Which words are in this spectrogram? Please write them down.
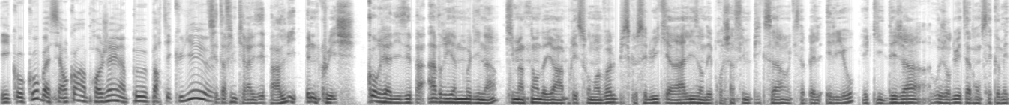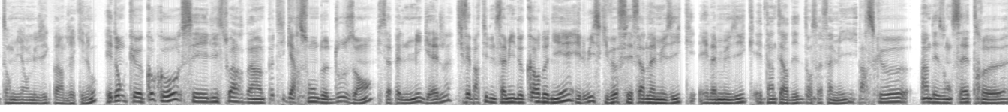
Et Coco, bah, c'est encore un projet un peu particulier. C'est un film qui est réalisé par Lee Unkrich, co-réalisé par Adrian Molina, qui maintenant d'ailleurs a pris son envol puisque c'est lui qui réalise un des prochains films Pixar qui s'appelle Helio et qui déjà aujourd'hui est annoncé comme étant mis en musique par Giacchino. Et donc euh, Coco, c'est l'histoire d'un petit garçon de 12 ans qui s'appelle Miguel, qui fait partie d'une famille de cordonniers et lui ce qu'il veut c'est faire de la musique et la musique est interdite dans sa famille parce que un des ancêtres euh,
